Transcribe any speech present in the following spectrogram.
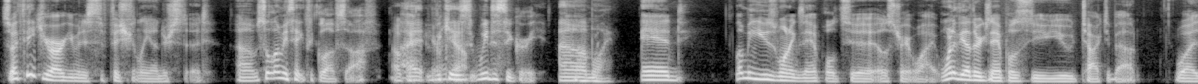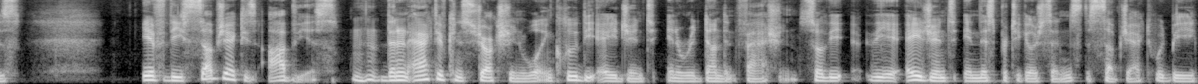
So I think your argument is sufficiently understood. Um, so let me take the gloves off. Okay. I, because we, we, disagree. Um, oh boy. And let me use one example to illustrate why. One of the other examples you, you talked about was if the subject is obvious, mm-hmm. then an active construction will include the agent in a redundant fashion. So the the agent in this particular sentence, the subject, would be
